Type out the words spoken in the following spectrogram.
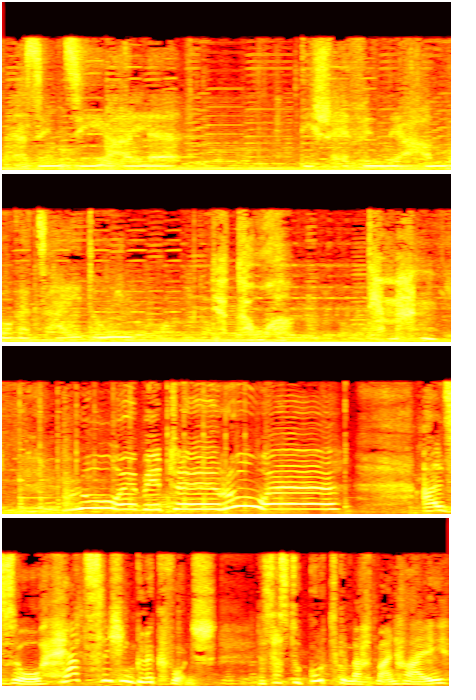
Da sind sie alle. Die Chefin der Hamburger Zeitung. Der Taucher. Der Mann. Ruhe bitte, Ruhe. Also, herzlichen Glückwunsch. Das hast du gut gemacht, mein Hai.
